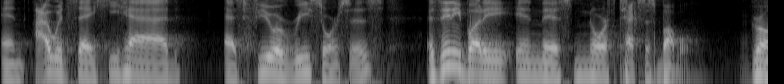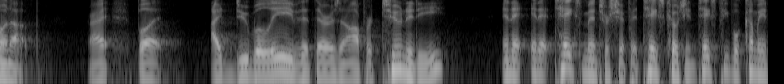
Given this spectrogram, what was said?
and I would say he had as fewer resources as anybody in this North Texas bubble growing up, right? But I do believe that there is an opportunity and it, and it takes mentorship, it takes coaching, it takes people coming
